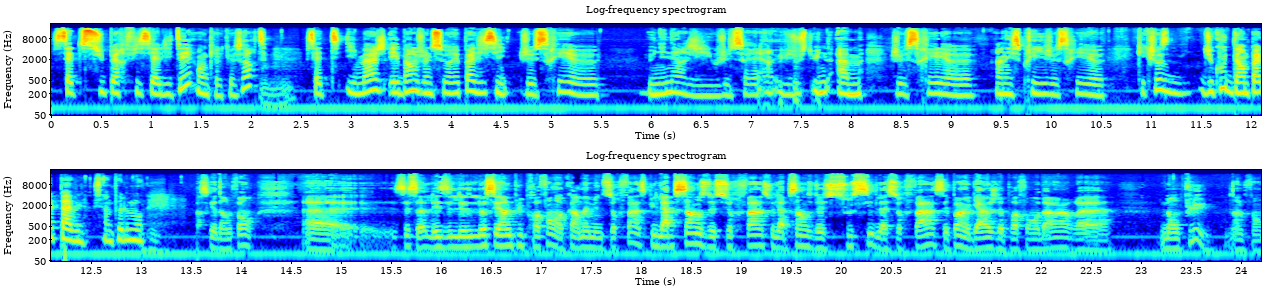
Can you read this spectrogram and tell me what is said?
cette superficialité en quelque sorte, Mhm. cette image, eh ben je ne serais pas d'ici. Je serais euh, une énergie, ou je serais un- juste une âme, je serais euh, un esprit, je serais euh, quelque chose du coup d'impalpable. C'est un peu le mot. Parce que dans le fond, c'est ça, l'océan le plus profond a quand même une surface. Puis l'absence de surface ou l'absence de souci de la surface, c'est pas un gage de profondeur non plus, dans le fond.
